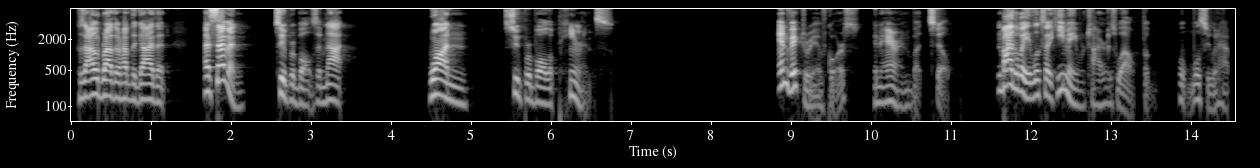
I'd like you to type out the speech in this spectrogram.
Because I would rather have the guy that has seven Super Bowls and not one Super Bowl appearance. And victory, of course, in Aaron, but still. And by the way, it looks like he may retire as well, but we'll, we'll see what happens.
